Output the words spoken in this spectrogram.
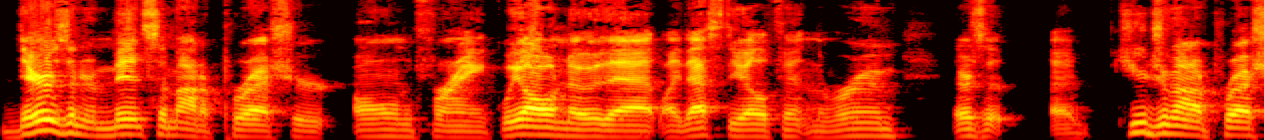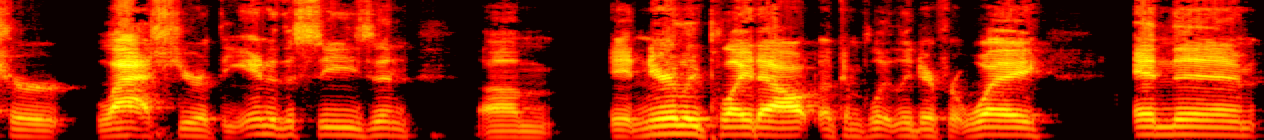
there's an immense amount of pressure on Frank. We all know that. Like that's the elephant in the room. There's a, a huge amount of pressure last year at the end of the season. Um, it nearly played out a completely different way. And then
